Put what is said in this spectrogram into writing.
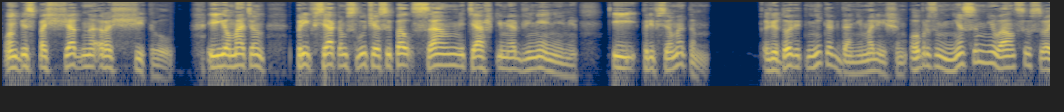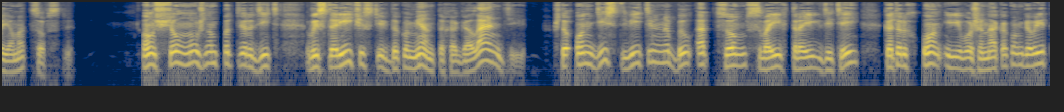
он беспощадно рассчитывал. Ее мать он при всяком случае осыпал самыми тяжкими обвинениями, и при всем этом Людовик никогда ни малейшим образом не сомневался в своем отцовстве. Он счел нужным подтвердить в исторических документах о Голландии, что он действительно был отцом своих троих детей, которых он и его жена, как он говорит,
